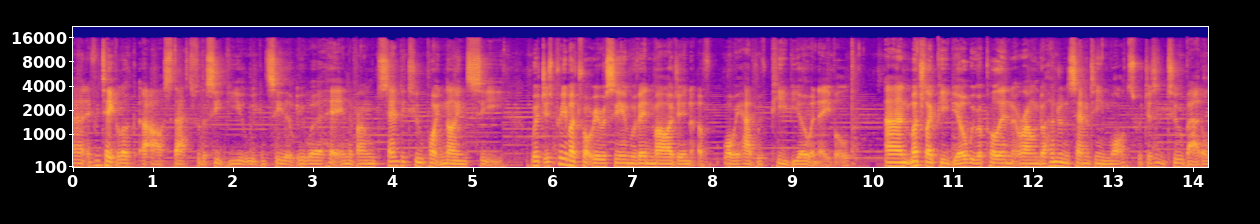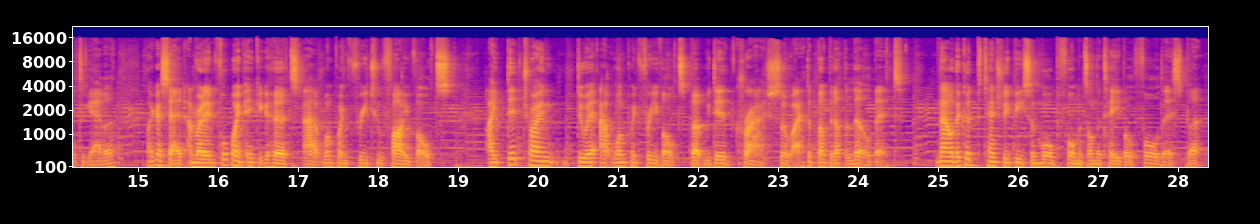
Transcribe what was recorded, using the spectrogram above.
and if we take a look at our stats for the CPU, we can see that we were hitting around 72.9C, which is pretty much what we were seeing within margin of what we had with PBO enabled. And much like PBO, we were pulling around 117 watts, which isn't too bad altogether. Like I said, I'm running 4.8 GHz at 1.325 volts. I did try and do it at 1.3 volts, but we did crash, so I had to bump it up a little bit. Now, there could potentially be some more performance on the table for this, but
